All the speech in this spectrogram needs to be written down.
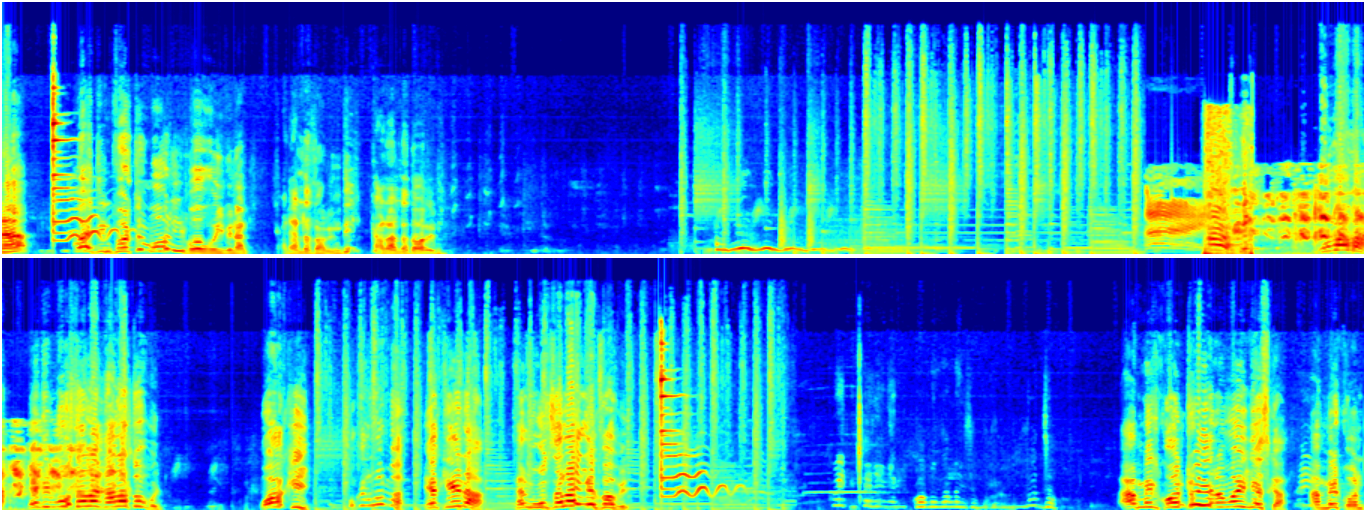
না? কয়দিন পর তো মরিব হইবে না। কাঁঠালটা ধরেন দি কাঁঠালটা ধরেন। ও বাবা, এটি মশলা খালা তো ও কি? ও খালাম্মা এ কে না? এর মশলা আইলে কবে? আমের কণ্ঠ এরম হয়ে গেছে কা আমের কণ্ঠ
